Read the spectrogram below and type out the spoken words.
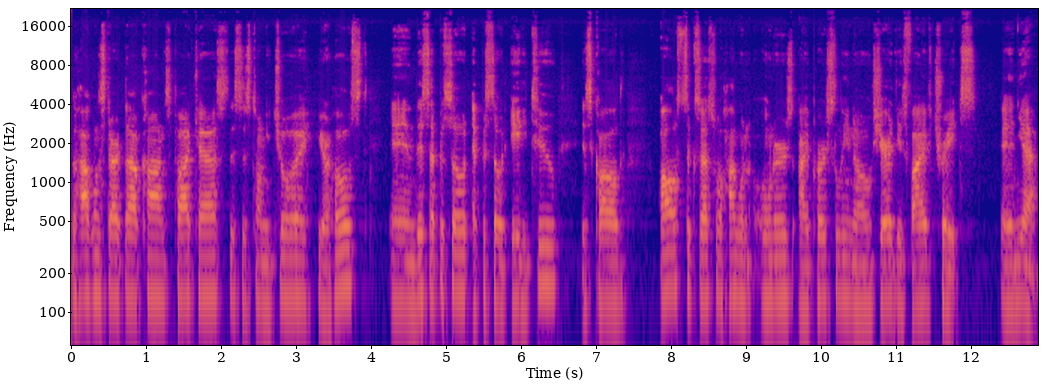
to HagwonStart.com's podcast. This is Tony Choi, your host. And this episode, episode 82, is called All Successful Hagwon Owners I Personally Know Share These Five Traits. And yeah,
